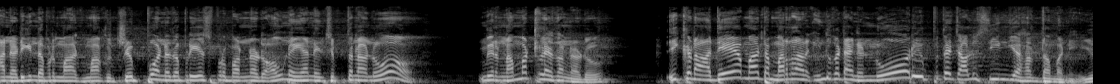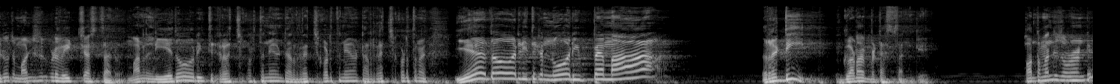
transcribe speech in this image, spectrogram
అని అడిగినప్పుడు మా మాకు చెప్పు అనేటప్పుడు యేసుప్రభు అన్నాడు. అవునయ్యా నేను చెప్తున్నాను. మీరు నమ్మట్లేదు అన్నాడు ఇక్కడ అదే మాట మరలా ఎందుకంటే ఆయన నోరు ఇప్పితే చాలు సీన్ చేసేద్దామని. ఈరోజు మనుషులు కూడా వెయిట్ చేస్తారు. మనల్ని ఏదో రీతికి రెచ్చగొడుతూనే ఉంటారు రెచ్చగొడుతూనే ఉంటారు రెచ్చగొడుతూనే ఏదో రీతికి నోరు ఇప్పామా? రెడీ. గొడవ పెట్టేస్తానికి. కొంతమంది చూడండి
